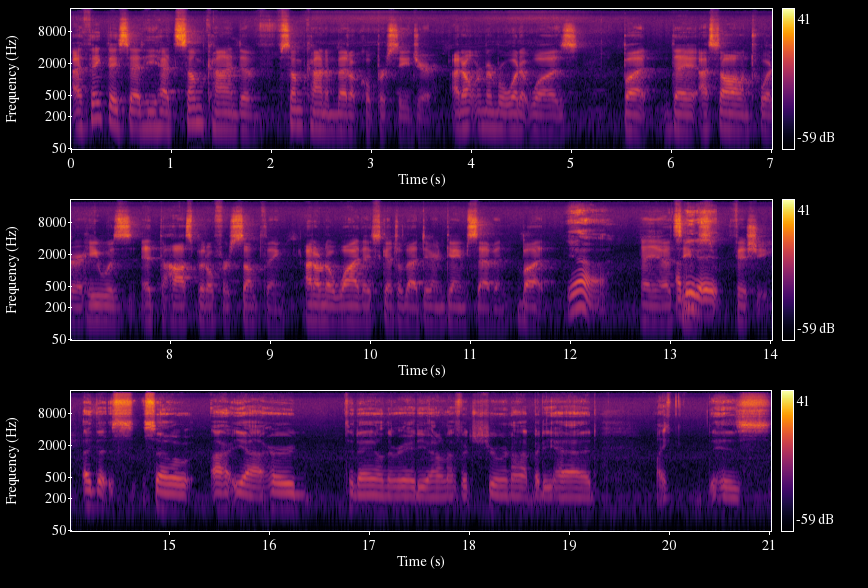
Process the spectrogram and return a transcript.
I think they said he had some kind of some kind of medical procedure. I don't remember what it was, but they I saw on Twitter he was at the hospital for something. I don't know why they scheduled that during Game Seven, but Yeah. you know, it I mean, seems it- fishy. So, uh, yeah, I heard today on the radio. I don't know if it's true or not, but he had like his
